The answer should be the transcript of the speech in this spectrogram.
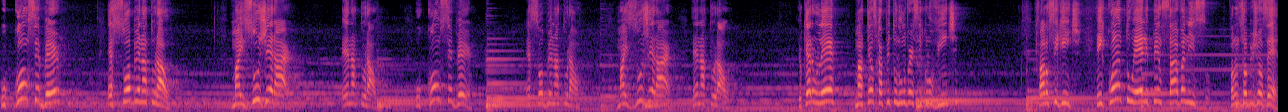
O conceber é sobrenatural, mas o gerar é natural. O conceber é sobrenatural, mas o gerar é natural. Eu quero ler Mateus capítulo 1, versículo 20, que fala o seguinte: Enquanto ele pensava nisso, falando sobre José,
